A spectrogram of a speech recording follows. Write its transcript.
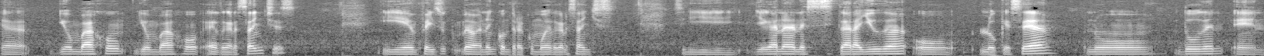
eh, guion bajo, guion bajo Edgar Sánchez. Y en Facebook me van a encontrar como Edgar Sánchez. Si llegan a necesitar ayuda o lo que sea, no duden en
